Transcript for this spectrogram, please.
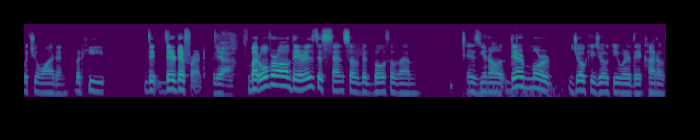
what you want, and but he, they they're different yeah. but overall there is this sense of with both of them is you know they're more jokey jokey where they kind of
